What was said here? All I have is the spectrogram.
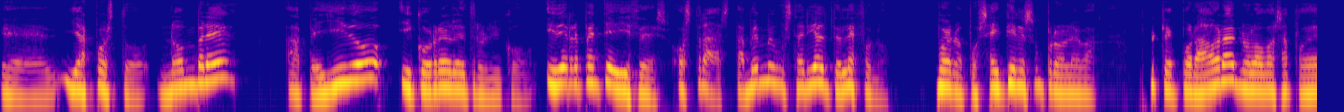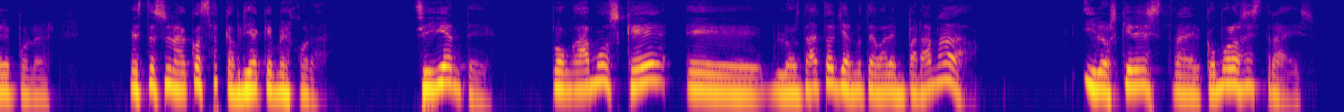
eh, y has puesto nombre, apellido y correo electrónico. Y de repente dices, ostras, también me gustaría el teléfono. Bueno, pues ahí tienes un problema, porque por ahora no lo vas a poder poner. Esto es una cosa que habría que mejorar. Siguiente, pongamos que eh, los datos ya no te valen para nada y los quieres extraer. ¿Cómo los extraes?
